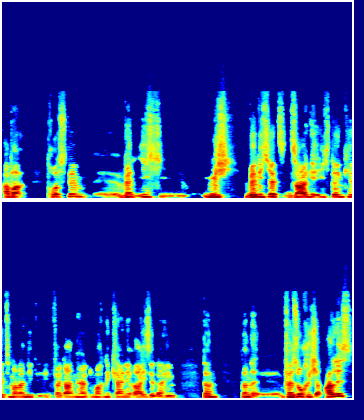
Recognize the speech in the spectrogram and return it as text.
aber trotzdem, äh, wenn ich mich, wenn ich jetzt sage, ich denke jetzt mal an die Vergangenheit und mache eine kleine Reise dahin, dann, dann äh, versuche ich alles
